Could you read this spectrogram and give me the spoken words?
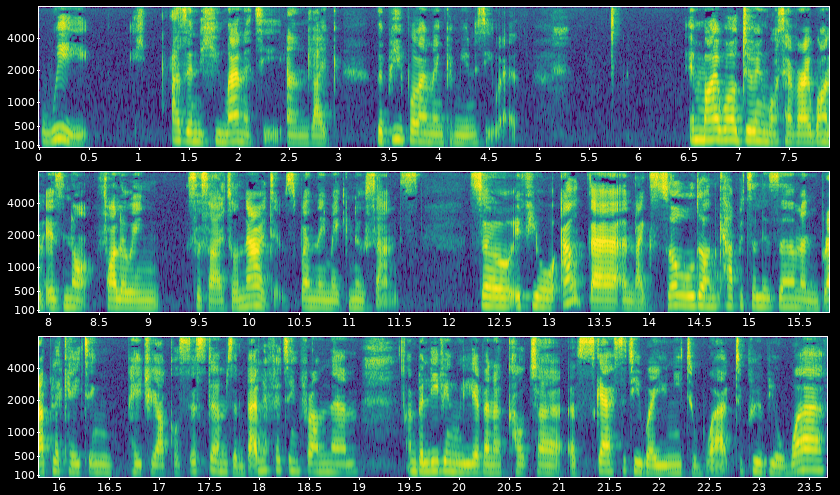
we as in humanity and like the people I'm in community with. In my world, doing whatever I want is not following societal narratives when they make no sense. So if you're out there and like sold on capitalism and replicating patriarchal systems and benefiting from them and believing we live in a culture of scarcity where you need to work to prove your worth,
